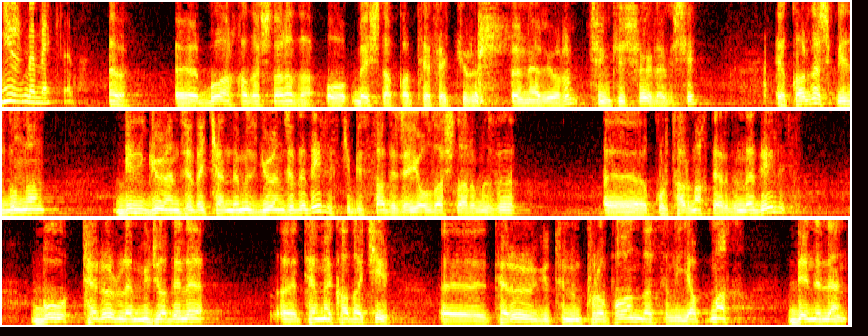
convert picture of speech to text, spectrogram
girmemek neden? Evet. Ee, bu arkadaşlara da o beş dakika tefekkürü öneriyorum. Çünkü şöyle bir şey. E kardeş biz bundan biz güvencede kendimiz güvencede değiliz ki. Biz sadece yoldaşlarımızı e, kurtarmak derdinde değiliz. Bu terörle mücadele e, TMK'daki e, terör örgütünün propagandasını yapmak denilen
